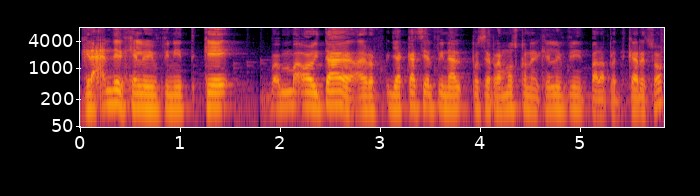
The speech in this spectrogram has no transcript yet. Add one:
grande el Halo Infinite. Que ahorita, ya casi al final, pues cerramos con el Halo Infinite para platicar eso.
